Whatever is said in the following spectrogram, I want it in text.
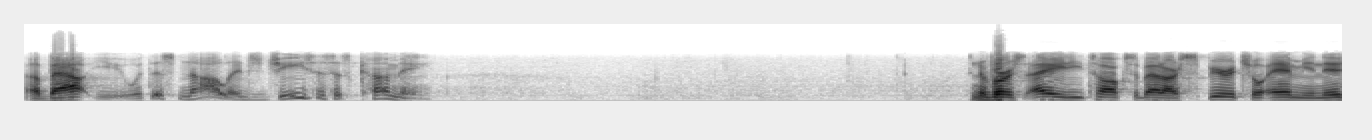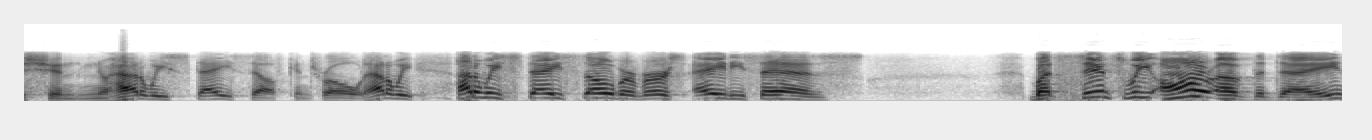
about you. With this knowledge, Jesus is coming. in verse 8 he talks about our spiritual ammunition you know how do we stay self-controlled how do we how do we stay sober verse 8 he says but since we are of the day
